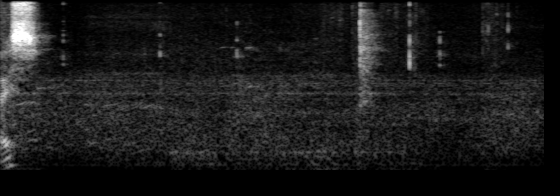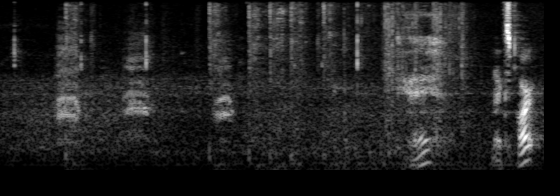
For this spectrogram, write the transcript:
Nice. Okay, next part.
